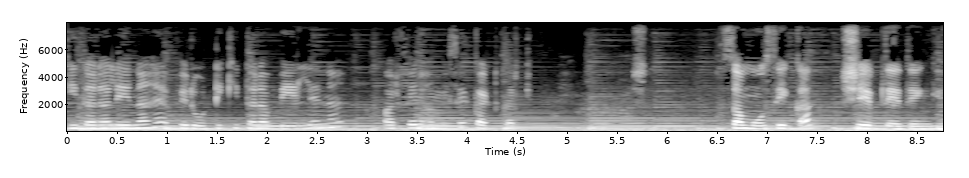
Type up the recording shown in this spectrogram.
की तरह लेना है, फिर रोटी की तरह बेल लेना है और फिर हम इसे कट करके समोसे का शेप दे देंगे।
